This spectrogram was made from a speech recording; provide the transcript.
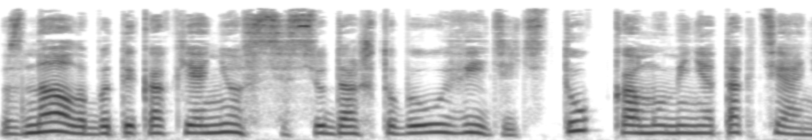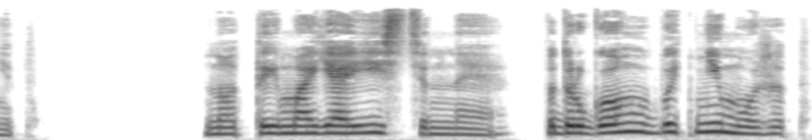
Знала бы ты, как я несся сюда, чтобы увидеть ту, кому меня так тянет. Но ты моя истинная, по-другому быть не может.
